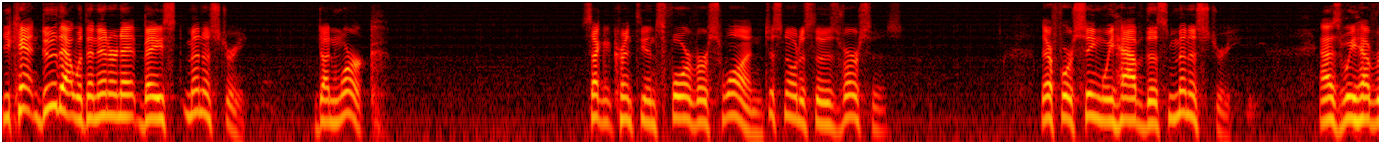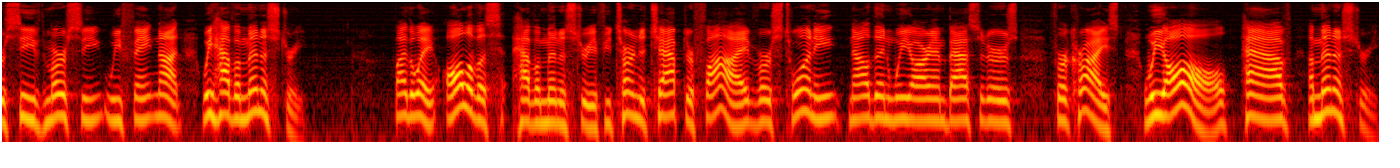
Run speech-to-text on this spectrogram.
You can't do that with an internet based ministry. Doesn't work. 2 Corinthians 4, verse 1. Just notice those verses. Therefore, seeing we have this ministry, as we have received mercy, we faint not. We have a ministry. By the way, all of us have a ministry. If you turn to chapter 5, verse 20, now then we are ambassadors for Christ. We all have a ministry.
